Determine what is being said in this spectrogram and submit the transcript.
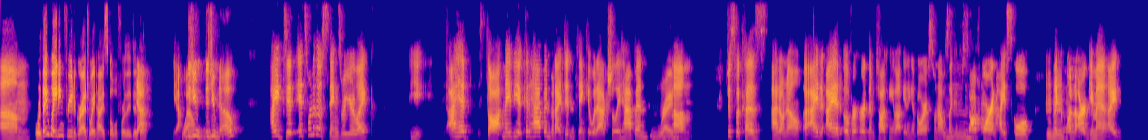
um Were they waiting for you to graduate high school before they did Yeah. that? Yeah. Wow. Did you did you know? i did it's one of those things where you're like you, i had thought maybe it could happen but i didn't think it would actually happen Right. um just because i don't know i i had overheard them talking about getting divorced when i was like a Mm. sophomore in high school Mhm. like one argument i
